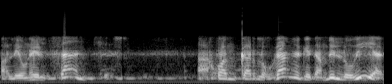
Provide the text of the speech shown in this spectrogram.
a Leonel Sánchez, a Juan Carlos Ganga, que también lo vía,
